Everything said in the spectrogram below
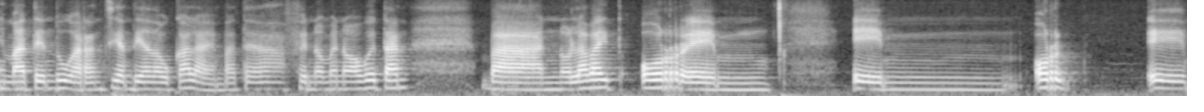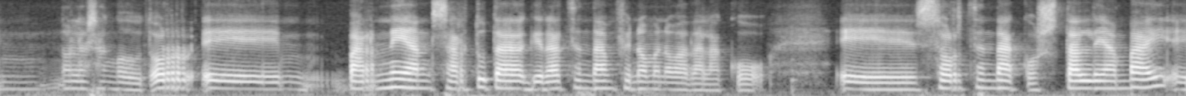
ematen du garrantzi handia daukala, enbatea fenomeno hauetan, ba, nolabait hor, em, em, hor, em, nola esango dut, hor e, barnean sartuta geratzen dan fenomeno badalako. E, sortzen da kostaldean bai, e,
